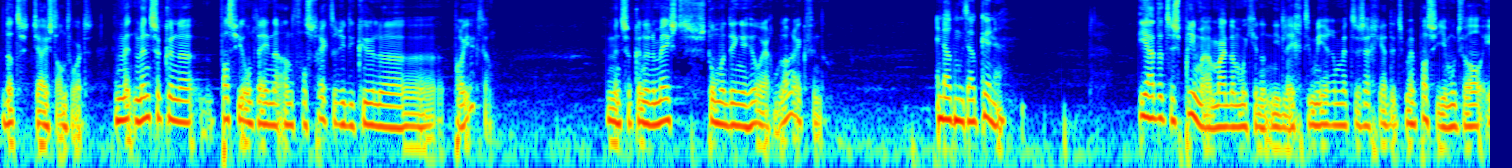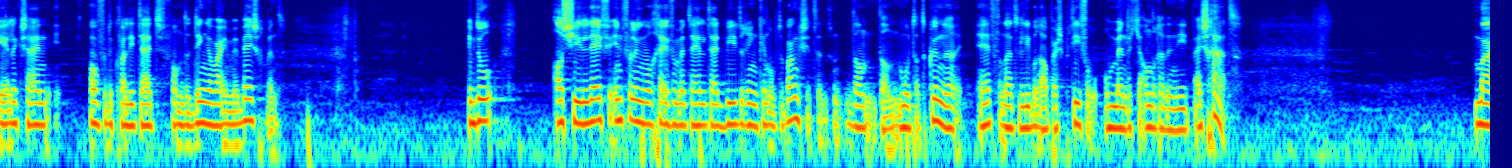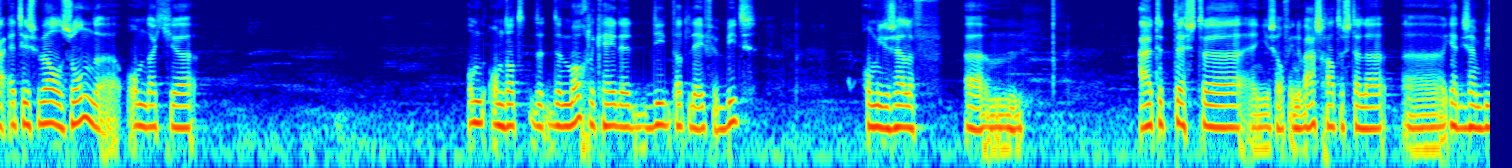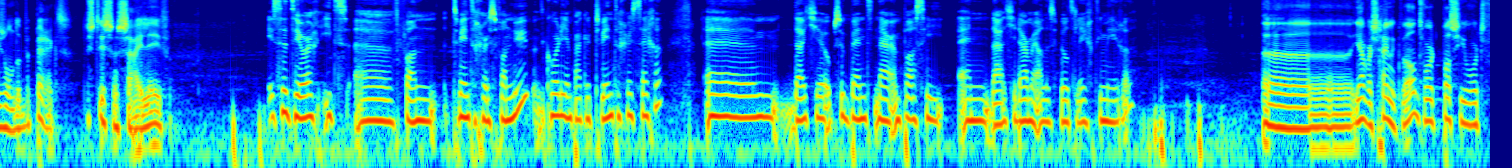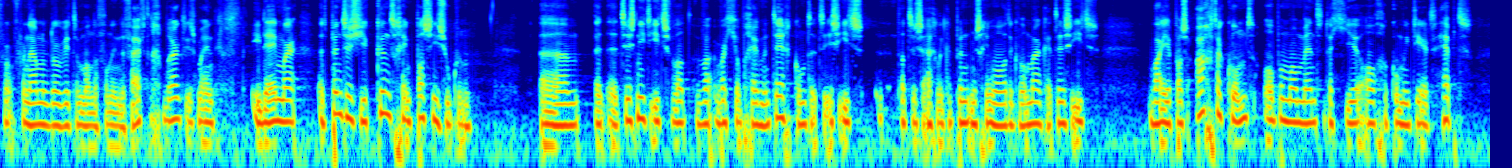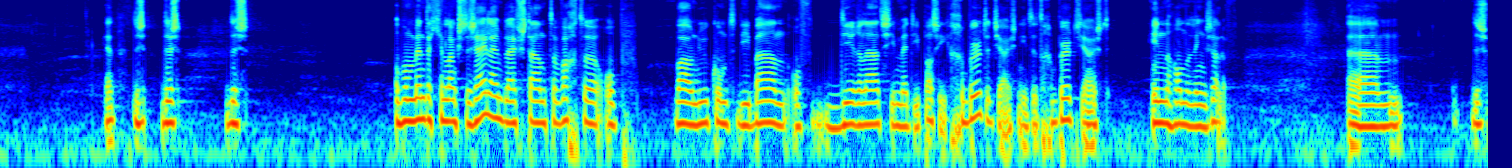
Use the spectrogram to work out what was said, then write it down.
Dat is het juiste antwoord. mensen kunnen passie ontlenen aan volstrekt ridicule eh, projecten. mensen kunnen de meest stomme dingen heel erg belangrijk vinden. En dat moet ook kunnen? Ja, dat is prima. Maar dan moet je dat niet legitimeren met te zeggen... ja, dit is mijn passie. Je moet wel eerlijk zijn over de kwaliteit van de dingen waar je mee bezig bent. Ik bedoel, als je je leven invulling wil geven met de hele tijd bier drinken en op de bank zitten, dan, dan moet dat kunnen hè, vanuit een liberaal perspectief op het moment dat je anderen er niet bij schaadt. Maar het is wel zonde omdat je. Om, omdat de, de mogelijkheden die dat leven biedt om jezelf um, uit te testen en jezelf in de waagschaal te stellen, uh, ja, die zijn bijzonder beperkt. Dus het is een saai leven. Is het heel erg iets uh, van twintigers van nu? Want ik hoorde je een paar keer twintigers zeggen. Uh, dat je op zoek bent naar een passie en dat je daarmee alles wilt legitimeren? Uh, ja, waarschijnlijk wel. Het woord passie wordt voor, voornamelijk door witte mannen van in de 50 gebruikt, is mijn idee. Maar het punt is, je kunt geen passie zoeken. Um, het, is niet iets wat, wat je op een gegeven moment tegenkomt. Het is iets, dat is eigenlijk het punt misschien wel wat ik wil maken. Het is iets waar je pas achter komt op een moment dat je je al gecommitteerd hebt. Dus, dus, dus op het moment dat je langs de zijlijn blijft staan te wachten op... wauw, nu komt die baan of die relatie met die passie... gebeurt het juist niet. Het gebeurt juist in de handeling zelf. Um, dus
